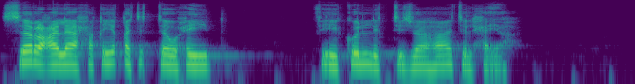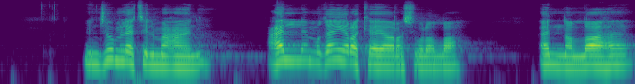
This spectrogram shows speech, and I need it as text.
سر على حقيقة التوحيد. في كل اتجاهات الحياة. من جملة المعاني علم غيرك يا رسول الله أن الله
